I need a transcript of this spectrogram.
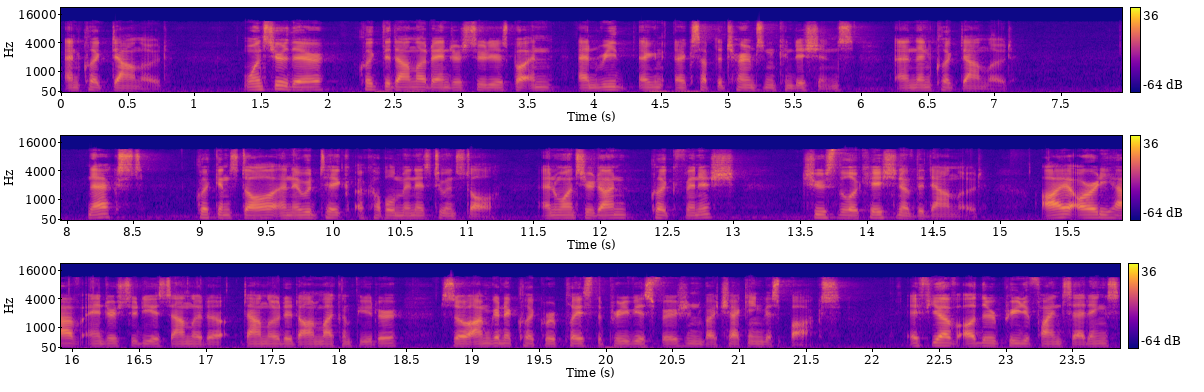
and click Download. Once you're there, click the Download Android Studios button and read and accept the terms and conditions, and then click Download. Next, click Install and it would take a couple minutes to install. And once you're done, click Finish, choose the location of the download. I already have Android Studios downloaded, downloaded on my computer, so I'm going to click replace the previous version by checking this box. If you have other predefined settings,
